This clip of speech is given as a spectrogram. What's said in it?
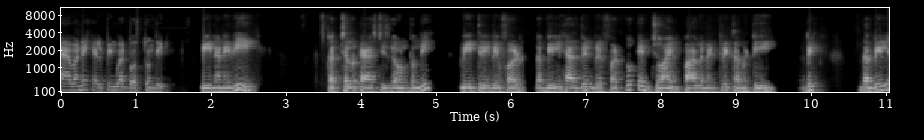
హ్యావ్ అనే హెల్పింగ్ వర్బ్ వస్తుంది. బీన్ అనేది స్ట్రక్చర్ యాస్టీస్గా ఉంటుంది. V three referred the bill been been referred to joint joint parliamentary committee the bill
